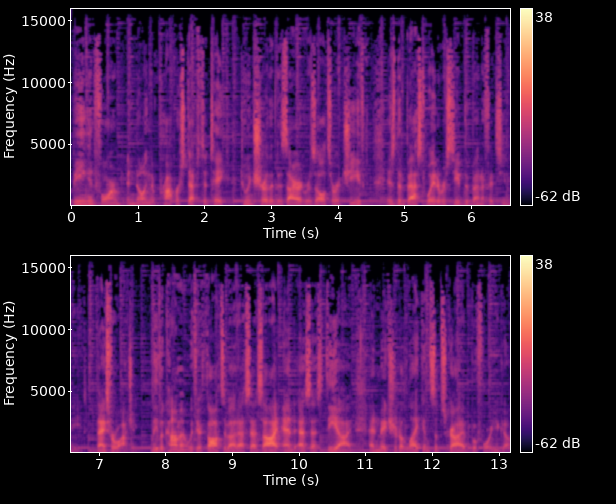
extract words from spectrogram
Being informed and knowing the proper steps to take to ensure the desired results are achieved is the best way to receive the benefits you need. Thanks for watching. Leave a comment with your thoughts about SSI and SSDI and make sure to like and subscribe before you go.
